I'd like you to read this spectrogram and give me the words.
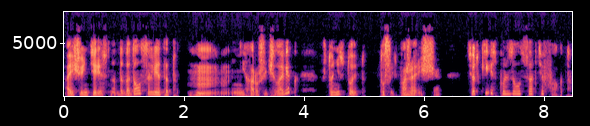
А еще интересно, догадался ли этот хм, нехороший человек, что не стоит тушить пожарище? Все-таки использовался артефакт.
